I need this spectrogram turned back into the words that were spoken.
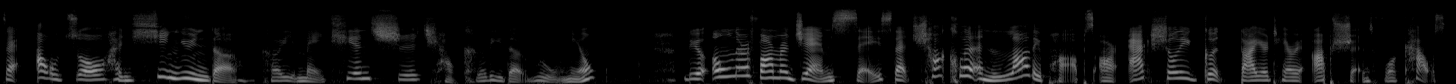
在澳洲很幸运的，可以每天吃巧克力的乳牛。 the owner, Farmer James, says that chocolate and lollipops are actually good dietary options for cows.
